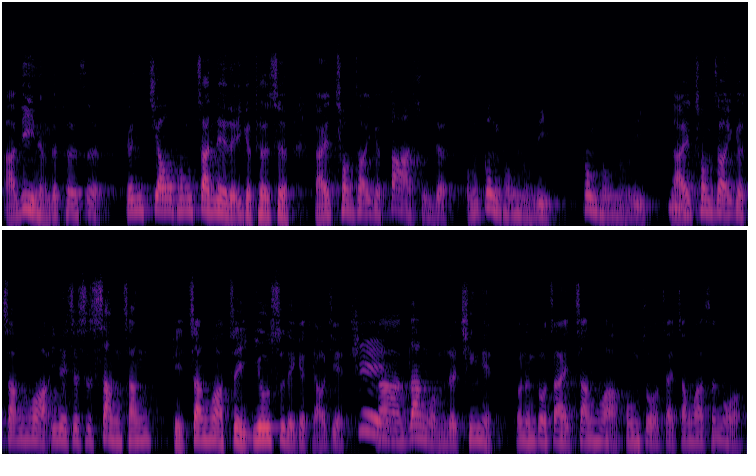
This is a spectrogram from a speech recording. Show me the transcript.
啊力能的特色，跟交通站内的一个特色，来创造一个大型的，我们共同努力，共同努力来创造一个彰化，因为这是上苍给彰化最优势的一个条件。是，那让我们的青年都能够在彰化工作，在彰化生活，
